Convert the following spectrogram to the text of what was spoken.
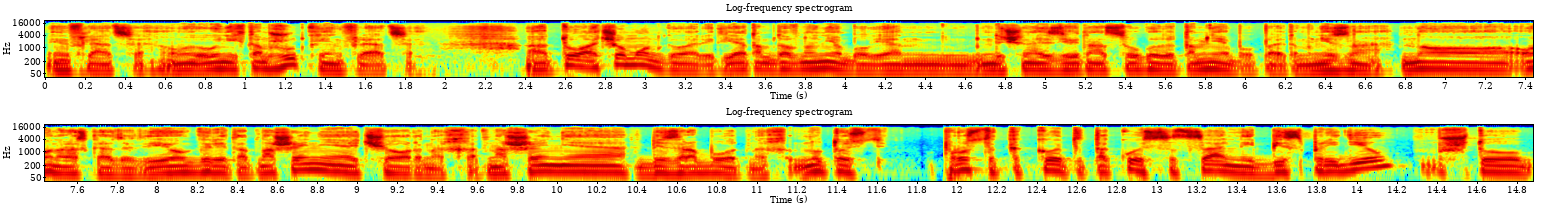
инфляция, у, у них там жуткая инфляция. А то, о чем он говорит, я там давно не был, я начиная с 19 года там не был, поэтому не знаю. Но он рассказывает, и он говорит, отношения черных, отношения безработных, ну, то есть просто какой-то такой социальный беспредел, что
